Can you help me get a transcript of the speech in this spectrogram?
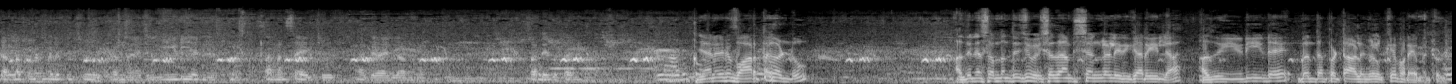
കള്ളപ്പണം വെളുപ്പിച്ചു എന്നായിട്ട് ഇ ഡി അന്വേഷണം സമൻസ് അയച്ചു ഞാനൊരു വാർത്ത കണ്ടു. അതിനെ സംബന്ധിച്ച് വിശദാംശങ്ങൾ എനിക്കറിയില്ല. അത് ഇ ഡിയുടെ ബന്ധപ്പെട്ട ആളുകൾക്കേ പറയാൻ പറ്റുള്ളൂ.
